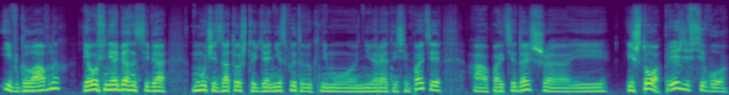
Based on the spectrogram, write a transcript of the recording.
И в главных я вовсе не обязан себя мучить за то, что я не испытываю к нему невероятной симпатии, а пойти дальше и... И что? Прежде всего,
